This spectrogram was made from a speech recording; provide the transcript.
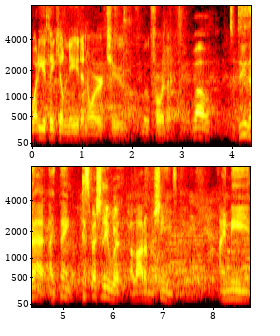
what do you think you'll need in order to move further? Well, to do that, I think, especially with a lot of machines, I need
